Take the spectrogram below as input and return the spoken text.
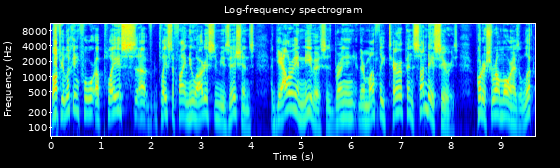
Well, if you're looking for a place, uh, place to find new artists and musicians, a gallery in Nevis is bringing their monthly Terrapin Sunday series. Reporter Sherelle Moore has a look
